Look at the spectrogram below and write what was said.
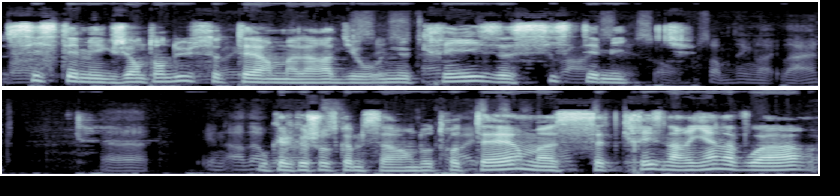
systémique. J'ai entendu ce terme à la radio, une crise systémique ou quelque chose comme ça. En d'autres termes, cette crise n'a rien à voir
